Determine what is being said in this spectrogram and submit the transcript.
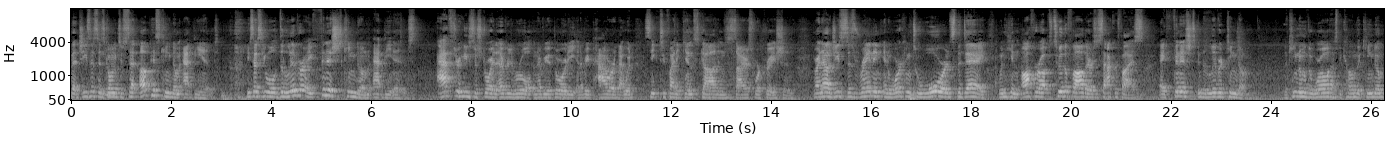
that Jesus is going to set up his kingdom at the end. He says he will deliver a finished kingdom at the end after he's destroyed every rule and every authority and every power that would seek to fight against God and his desires for creation. Right now, Jesus is reigning and working towards the day when he can offer up to the Father as a sacrifice a finished and delivered kingdom. The kingdom of the world has become the kingdom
